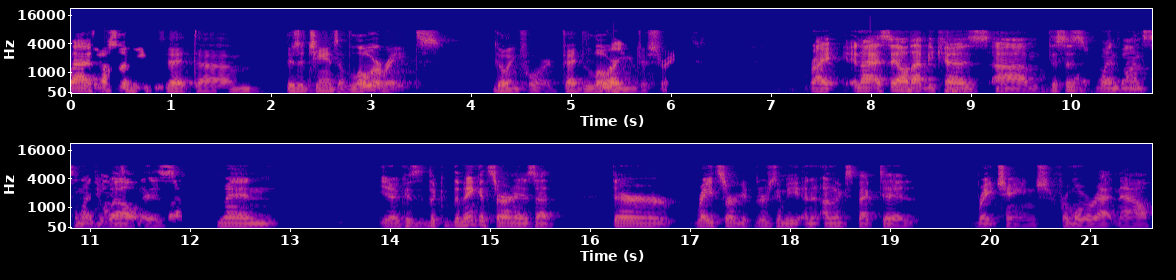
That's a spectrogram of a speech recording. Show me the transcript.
that. It also means that um, there's a chance of lower rates going forward, Fed lowering Right. interest rates. Right. And I say all that because um, this is when bonds tend to do well is when, you know, because the, the main concern is that their rates are, there's going to be an unexpected rate change from where we're at now.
